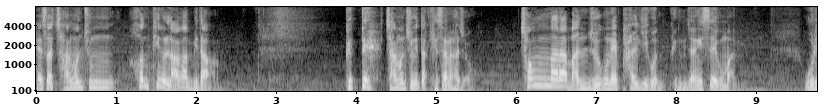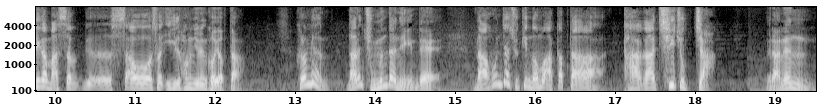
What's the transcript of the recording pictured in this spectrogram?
해서 장헌충 헌팅을 나갑니다. 그때 장헌충이 딱 계산을 하죠. 청나라 만주군의 8기군 굉장히 세구만. 우리가 맞서 그, 싸워서 이길 확률은 거의 없다. 그러면 나는 죽는다는 얘기인데 나 혼자 죽긴 너무 아깝다. 다 같이 죽자. 라는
